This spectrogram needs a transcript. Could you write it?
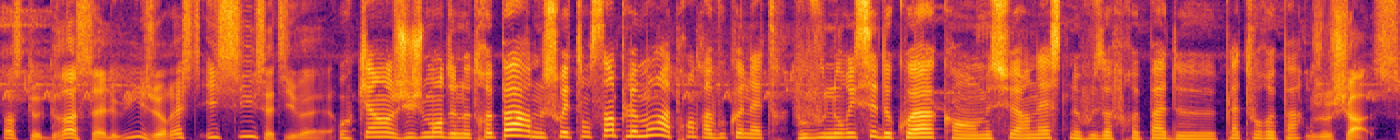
Parce que grâce à lui, je reste ici cet hiver. Aucun jugement de notre part, nous souhaitons simplement apprendre à vous connaître. Vous vous nourrissez de quoi quand Monsieur Ernest ne vous offre pas de plateau repas? Je chasse.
